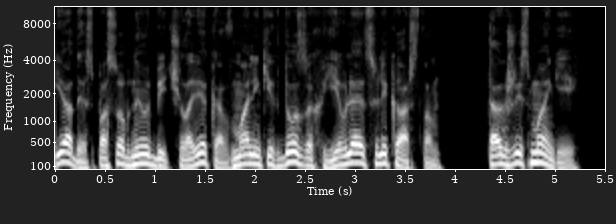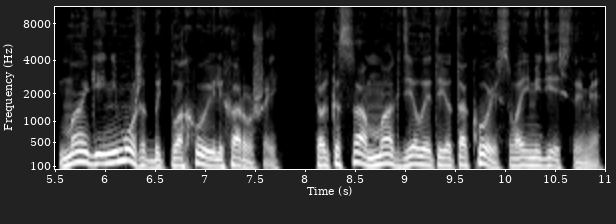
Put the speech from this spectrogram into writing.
яды, способные убить человека, в маленьких дозах являются лекарством. Так же и с магией. Магия не может быть плохой или хорошей. Только сам маг делает ее такой, своими действиями.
